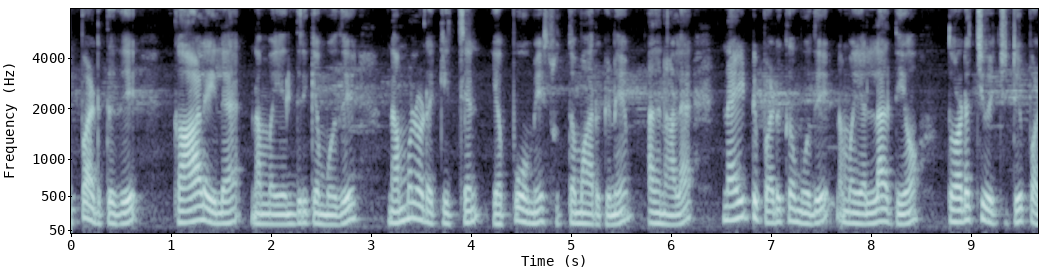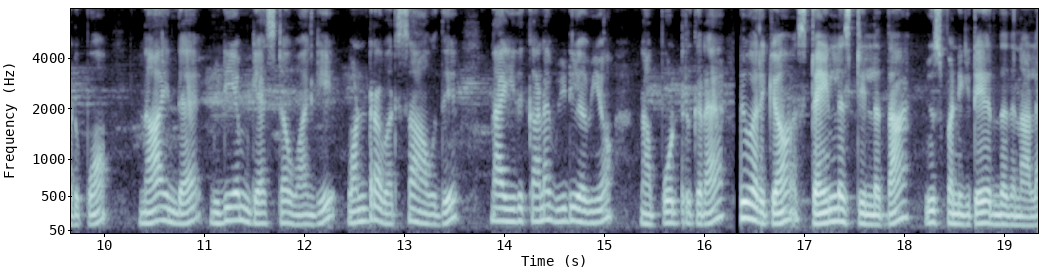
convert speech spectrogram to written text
இப்போ அடுத்தது காலையில் நம்ம எந்திரிக்கும் போது நம்மளோட கிச்சன் எப்போவுமே சுத்தமாக இருக்குன்னு அதனால் நைட்டு படுக்கும் போது நம்ம எல்லாத்தையும் தொடச்சி வச்சுட்டு படுப்போம். நான் இந்த விடியம் கேஸ் ஸ்டவ் வாங்கி ஒன்றரை வருஷம் ஆகுது. நான் இதுக்கான வீடியோவையும் நான் போட்டிருக்கிறேன். இது வரைக்கும் ஸ்டெயின்லெஸ் ஸ்டீலில் தான் யூஸ் பண்ணிக்கிட்டே இருந்ததுனால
